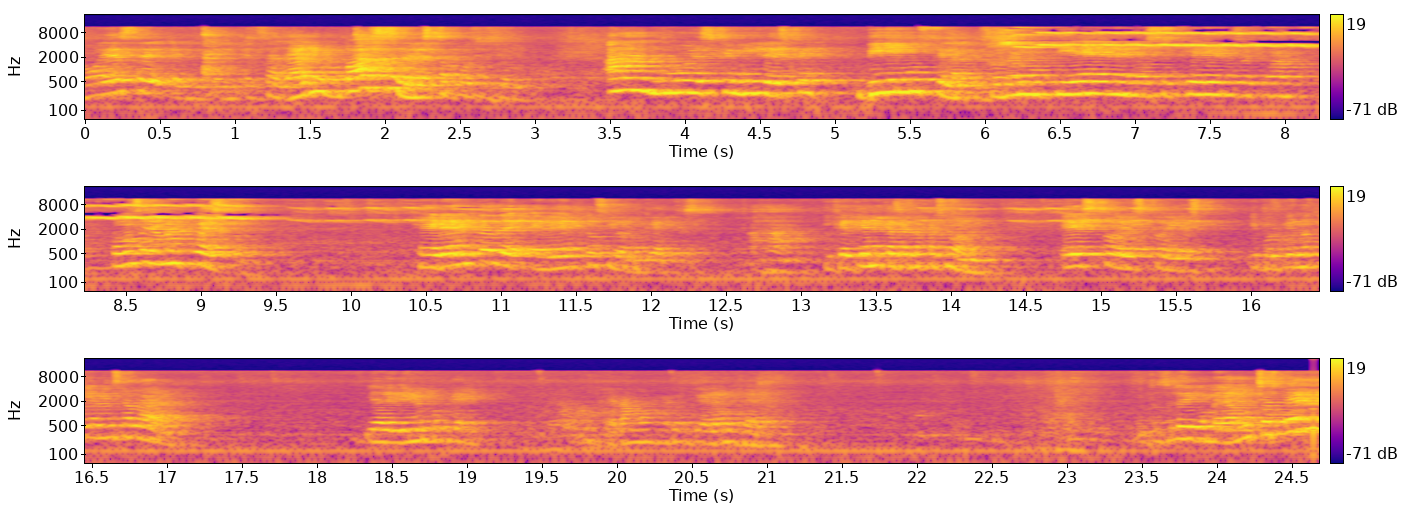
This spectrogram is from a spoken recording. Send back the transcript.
no es el, el, el, salario base de esta posición. Ah, no, es que mire, es que vimos que la persona no tiene, no sé qué, no sé cuánto. ¿Cómo se llama el puesto? Gerente de eventos y banquetes. Ajá. ¿Y qué tiene que hacer la persona? Esto, esto y esto. ¿Y por qué no tiene el salario? Y adivinen por qué. Porque era mujer. Porque era mujer. Entonces le digo, me da mucha pena,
